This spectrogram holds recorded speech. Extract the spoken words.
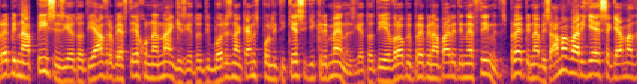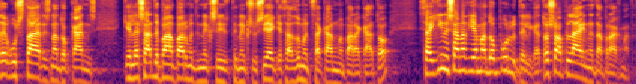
Πρέπει να πείσει για το ότι οι άνθρωποι αυτοί έχουν ανάγκες, για το ότι μπορείς να κάνεις πολιτικές συγκεκριμένες, για το ότι η Ευρώπη πρέπει να πάρει την ευθύνη της. Πρέπει να πεις, άμα βαριέσαι και άμα δεν γουστάρεις να το κάνεις και λες, άντε πάμε να πάρουμε την, την εξουσία και θα δούμε τι θα κάνουμε παρακάτω, θα γίνεις σαν ένα διαμαντοπούλου τελικά. Τόσο απλά είναι τα πράγματα.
